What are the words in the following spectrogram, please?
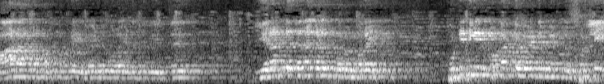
மாநகர மக்களுடைய வேண்டுகோளை எடுத்து வைத்து இரண்டு தினங்களுக்கு ஒரு முறை குடிநீர் வழங்க வேண்டும் என்று சொல்லி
